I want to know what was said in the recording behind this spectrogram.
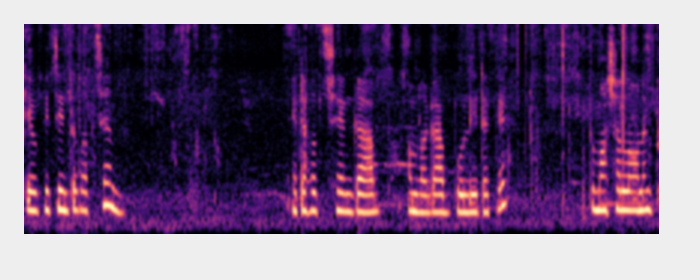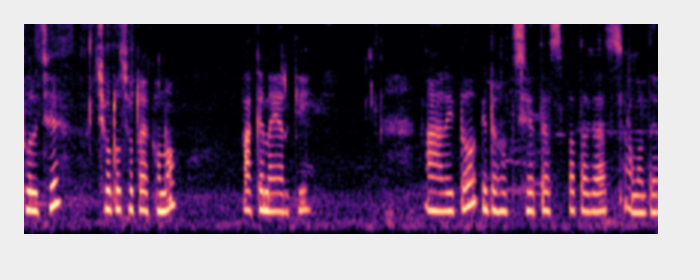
কেউ কি চিনতে পারছেন এটা হচ্ছে গাব, আমরা গাব বলি এটাকে। তো মাসাল্লাহ অনেক ধরেছে, ছোট ছোট এখনও পাকে নাই আর কি। আর এই তো, এটা হচ্ছে তেজপাতা গাছ, আমাদের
